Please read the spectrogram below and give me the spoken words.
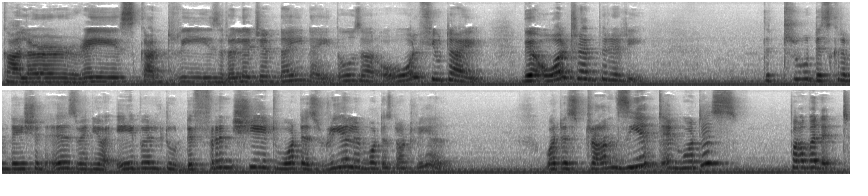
color, race, countries, religion, nahi, nahi. Those are all futile. They are all temporary. The true discrimination is when you are able to differentiate what is real and what is not real, what is transient and what is permanent,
